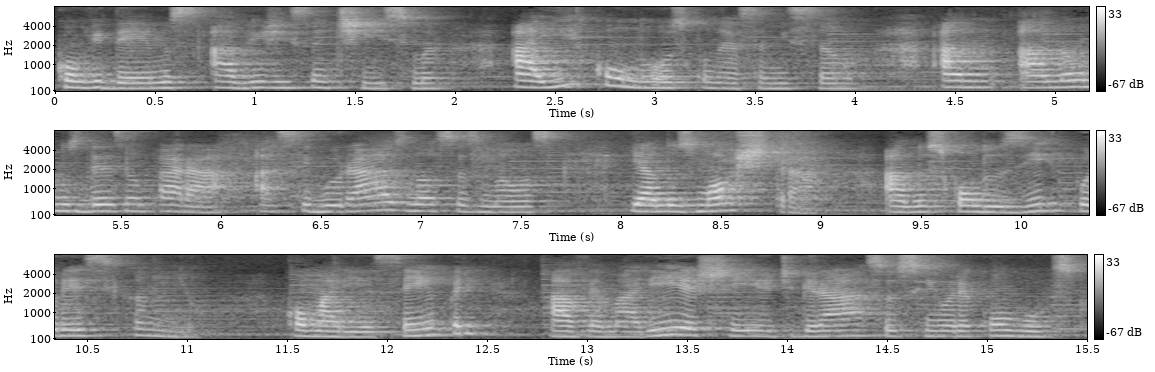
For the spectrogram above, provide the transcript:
Convidemos a Virgem Santíssima a ir conosco nessa missão, a, a não nos desamparar, a segurar as nossas mãos e a nos mostrar, a nos conduzir por esse caminho. Com Maria sempre, Ave Maria, cheia de graça, o Senhor é convosco.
